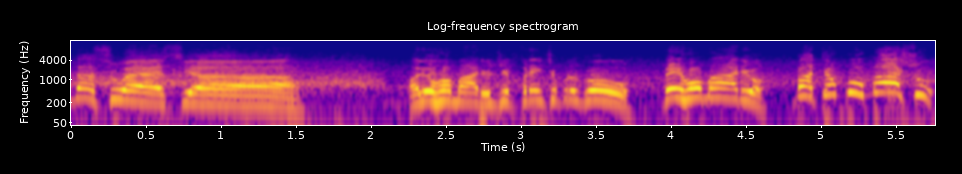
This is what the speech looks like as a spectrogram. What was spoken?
da Suécia. Olha o Romário de frente pro gol. Vem Romário, bateu por baixo.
